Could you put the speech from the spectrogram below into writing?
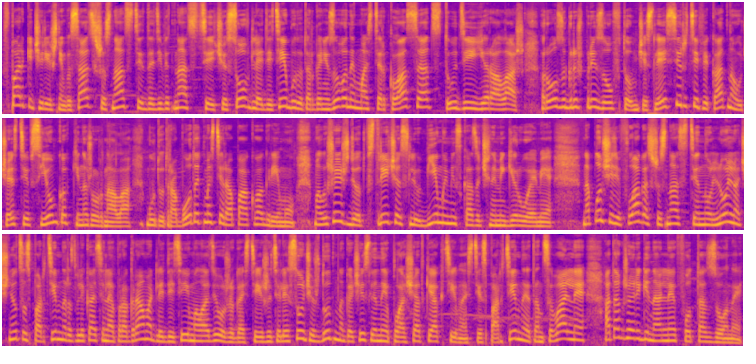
В парке Черешневый сад с 16 до 19 часов для детей будут организованы мастер-классы от студии «Яралаш», розыгрыш призов, в том числе сертификат на участие в съемках киножурнала. Будут работать мастера по аквагриму. Малышей ждет встреча с любимыми сказочными героями. На площади флаг флага с 16.00 начнется спортивно-развлекательная программа для детей и молодежи. Гостей и жителей Сочи ждут многочисленные площадки активности – спортивные, танцевальные, а также оригинальные фотозоны.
